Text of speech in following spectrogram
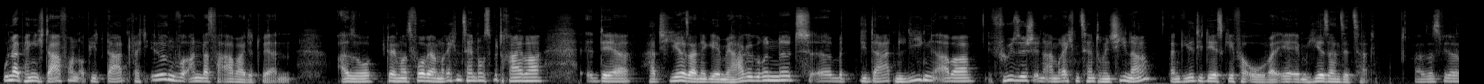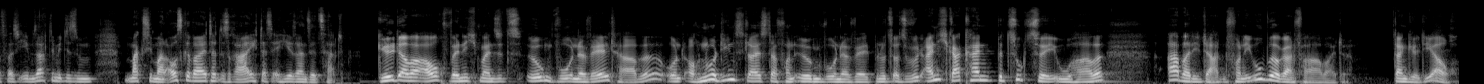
Unabhängig davon, ob die Daten vielleicht irgendwo anders verarbeitet werden. Also stellen wir uns vor, wir haben einen Rechenzentrumsbetreiber, der hat hier seine GmbH gegründet, äh, die Daten liegen aber physisch in einem Rechenzentrum in China, dann gilt die DSGVO, weil er eben hier seinen Sitz hat. Also das ist wieder das, was ich eben sagte, mit diesem maximal ausgeweitet, es reicht, dass er hier seinen Sitz hat. Gilt aber auch, wenn ich meinen Sitz irgendwo in der Welt habe und auch nur Dienstleister von irgendwo in der Welt benutze, also eigentlich gar keinen Bezug zur EU habe, aber die Daten von EU-Bürgern verarbeite. Dann gilt die auch.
